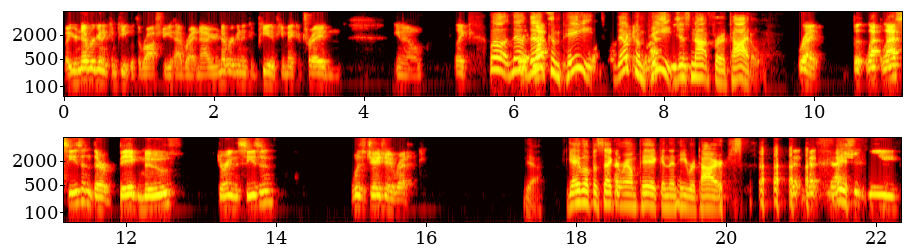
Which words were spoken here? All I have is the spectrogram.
but you're never going to compete with the roster you have right now. You're never going to compete if you make a trade and, you know, like. Well, no, they'll compete. They'll compete, just not for a title. Right. But last season, their big move during the season was JJ Redick. Yeah. Gave up a second round pick and then he retires. That, that, that should be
